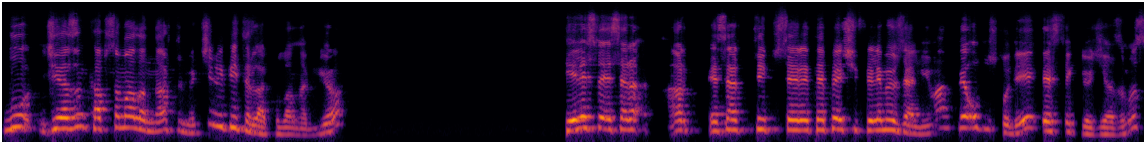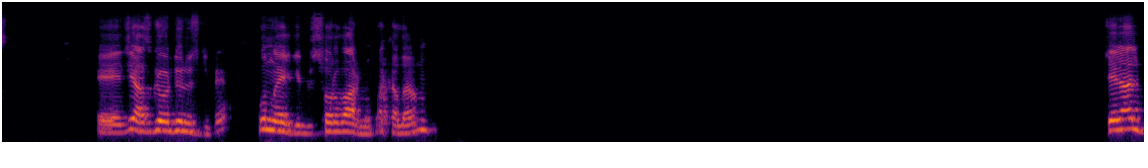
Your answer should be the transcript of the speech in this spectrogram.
bu cihazın kapsama alanını arttırmak için repeater'lar kullanılabiliyor. TLS ve SR, SR tip SRTP şifreleme özelliği var ve Opus kodeyi destekliyor cihazımız. e, cihaz gördüğünüz gibi. Bununla ilgili bir soru var mı? Bakalım. Celal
